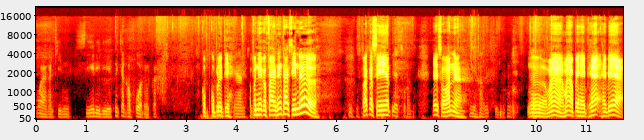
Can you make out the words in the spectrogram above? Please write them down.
งัวกันกินสีดีๆคือจังข้าวโพดเนี่ยก็กรุบกรุบเลยทีงานวันนี้ก็ฝากถึงทักษิณเด้อฝากเกษตรเพี้ ยสอนยายสอนเนี่ยมีหางกินเออมามาเอาไปให้แพะให้แบะ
